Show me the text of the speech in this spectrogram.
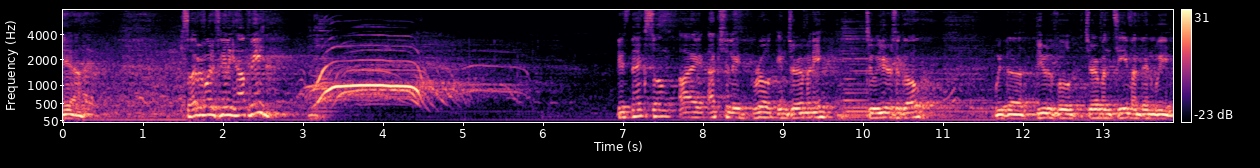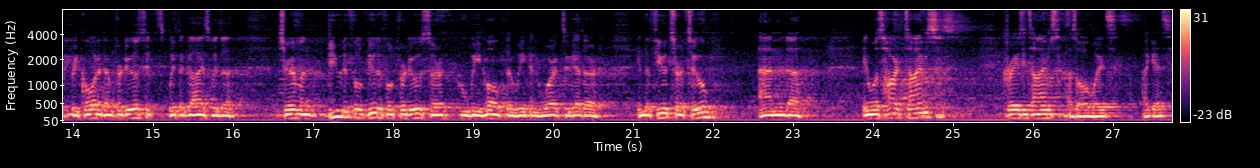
yeah. So everybody feeling happy? This next song I actually wrote in Germany two years ago with a beautiful German team and then we recorded and produced it with the guys with a German beautiful beautiful producer who we hope that we can work together in the future too and uh, it was hard times crazy times as always I guess.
